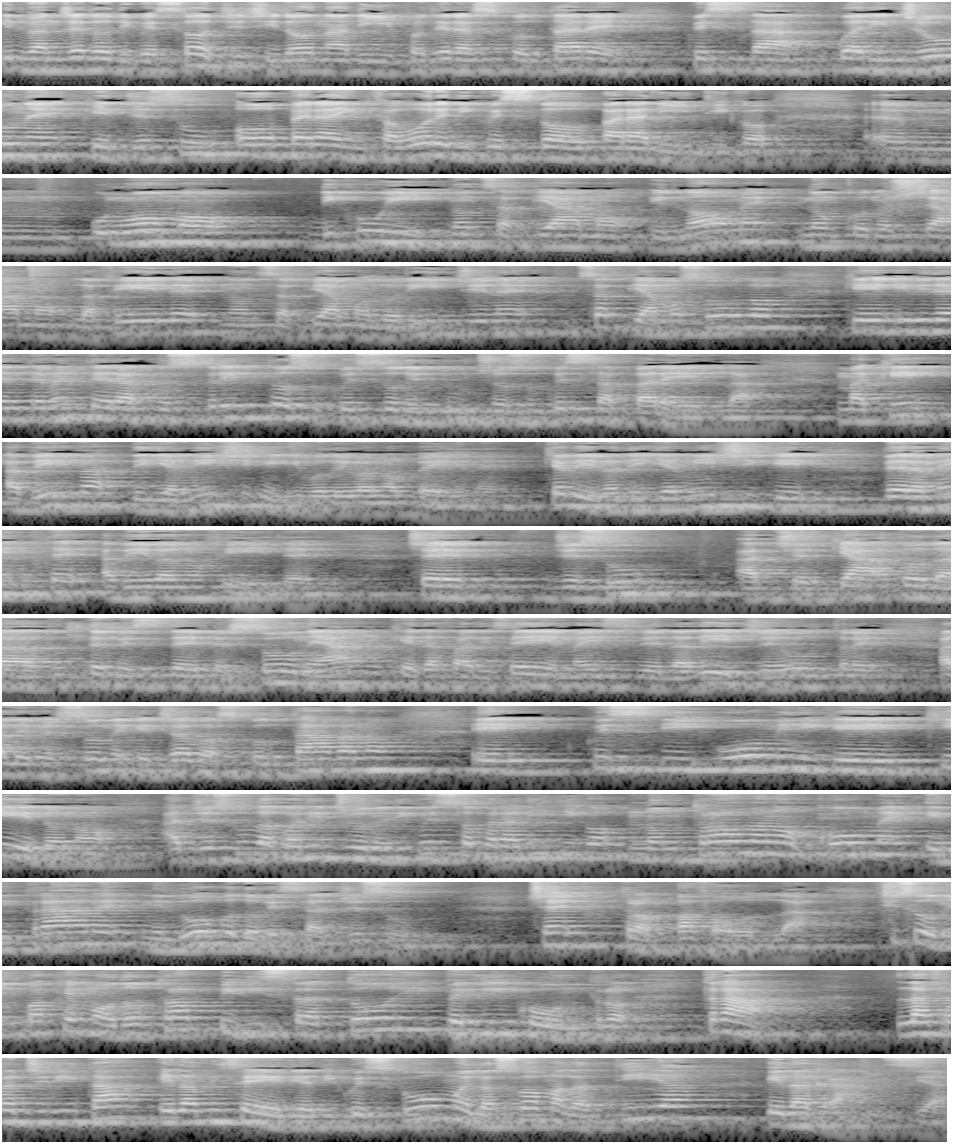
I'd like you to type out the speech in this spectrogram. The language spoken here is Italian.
Il Vangelo di quest'oggi ci dona di poter ascoltare questa guarigione che Gesù opera in favore di questo paralitico, um, un uomo di cui non sappiamo il nome, non conosciamo la fede, non sappiamo l'origine, sappiamo solo che evidentemente era costretto su questo lettuccio, su questa barella, ma che aveva degli amici che gli volevano bene, che aveva degli amici che veramente avevano fede. C'è Gesù accerchiato da tutte queste persone, anche da farisei e maestri della legge, oltre alle persone che già lo ascoltavano, e questi uomini che chiedono a Gesù la guarigione di questo paralitico non trovano come entrare nel luogo dove sta Gesù. C'è troppa folla ci sono in qualche modo troppi distrattori per l'incontro tra la fragilità e la miseria di quest'uomo e la sua malattia e la grazia.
